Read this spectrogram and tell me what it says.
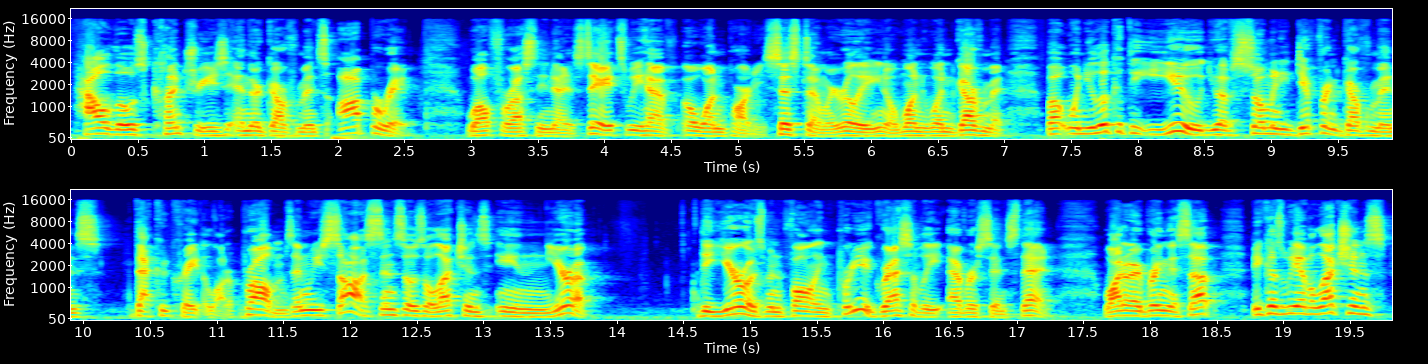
how those countries and their governments operate. Well, for us in the United States, we have a one-party system. We really, you know, one one government. But when you look at the EU, you have so many different governments that could create a lot of problems. And we saw since those elections in Europe, the euro has been falling pretty aggressively ever since then. Why do I bring this up? Because we have elections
